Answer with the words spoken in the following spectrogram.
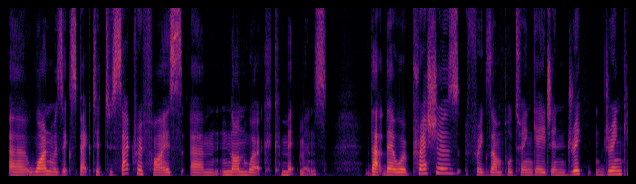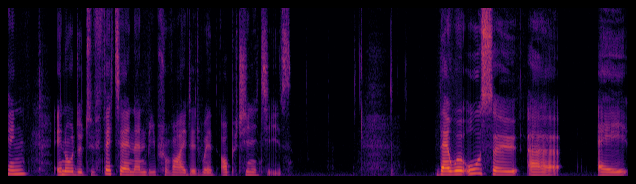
uh, one was expected to sacrifice um, non work commitments that there were pressures, for example, to engage in drink drinking in order to fit in and be provided with opportunities. There were also uh, a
